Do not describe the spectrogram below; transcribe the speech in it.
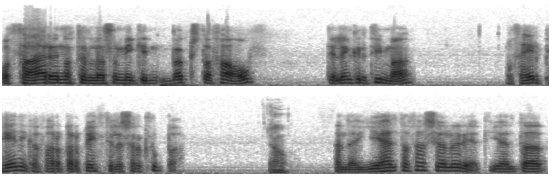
Og það er náttúrulega svo mikið vöxt að fá til lengri tíma. Og þeir peningar fara bara beint til þessara klúpa Já. þannig að ég held að það sé alveg rétt. Ég held að,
